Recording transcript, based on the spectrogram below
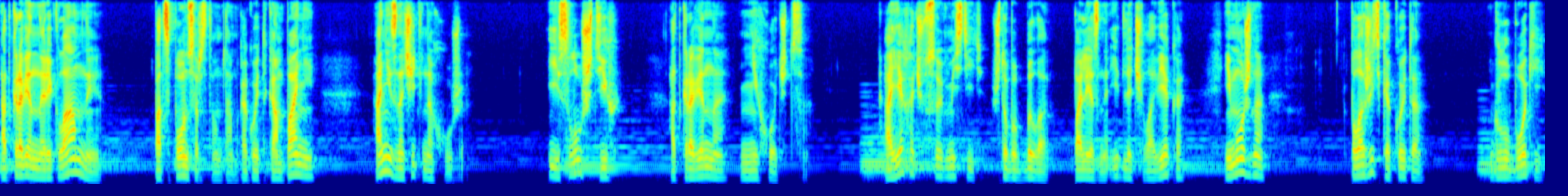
откровенно рекламные, под спонсорством там какой-то компании, они значительно хуже. И слушать их откровенно не хочется. А я хочу совместить, чтобы было полезно и для человека, и можно положить какой-то глубокий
